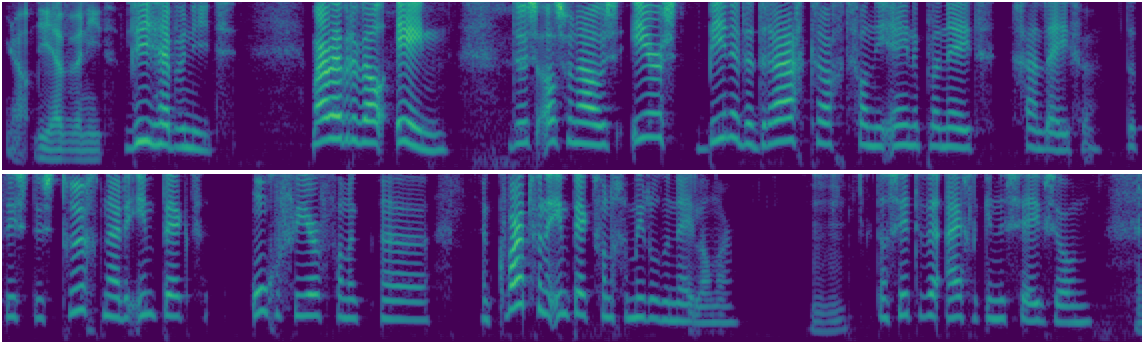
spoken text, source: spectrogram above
ja, die hebben we niet. Die hebben we niet. Maar we hebben er wel één. Dus als we nou eens eerst binnen de draagkracht van die ene planeet gaan leven. Dat is dus terug naar de impact ongeveer van een, eh, een kwart van de impact van de gemiddelde Nederlander. Mhm. Dan zitten we eigenlijk in de safe zone. Ja.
